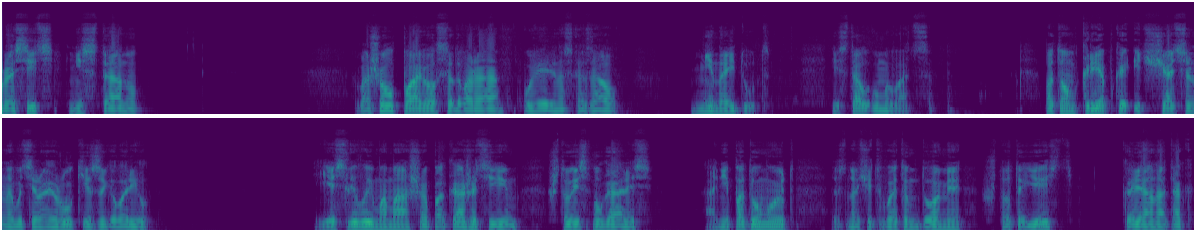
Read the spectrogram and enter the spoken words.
Просить не стану». Вошел Павел со двора, уверенно сказал. «Не найдут» и стал умываться. Потом, крепко и тщательно вытирая руки, заговорил. «Если вы, мамаша, покажете им, что испугались, они подумают, значит, в этом доме что-то есть, коли она так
